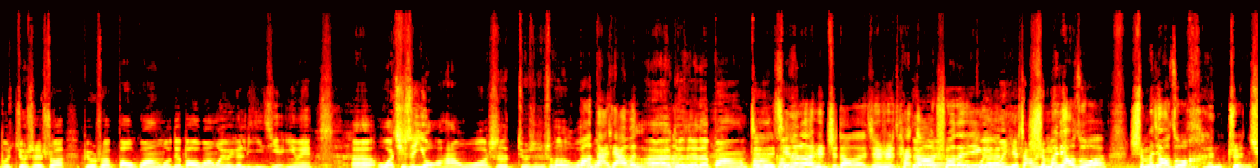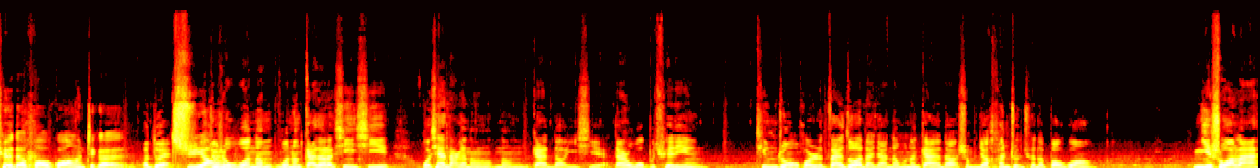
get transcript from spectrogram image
不就是说，比如说曝光，我对曝光我有一个理解，因为呃我其实有哈，我是就是说我帮大家问的啊、对对对，帮对对，帮钱德勒是知道的，就是他刚刚说的这对我故意问一些傻问题个什么叫做什么叫做很准确的曝光，这个呃对，需要就是我能我能 get 到的信息，我现在大概能能 get 到一些，但是我不确定听众或者在座大家能不能 get 到什么叫很准确的曝光。你说来，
